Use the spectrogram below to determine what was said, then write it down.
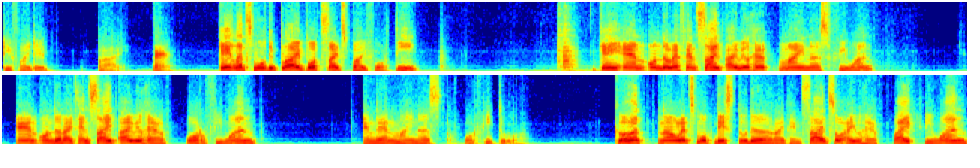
divided by 10. Okay, let's multiply both sides by 40. Okay, and on the left hand side, I will have minus V1. And on the right hand side, I will have 4V1 and then minus 4V2. Good. Now let's move this to the right hand side. So I will have 5v1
